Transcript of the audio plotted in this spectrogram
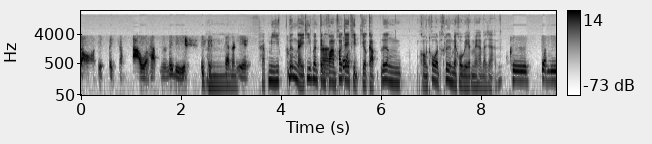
จ่อติดติดกับเตาอะครับ มันไม่ดีอืมแค่นั้นเองครับ มีเรื่องไหนที่มันเป็นเอ่อความเข้าใจผิดเกี่ยวกับเรื่องของโทษคลื่นไมโครเวฟไหมครับอาจารย์ คือจะมี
